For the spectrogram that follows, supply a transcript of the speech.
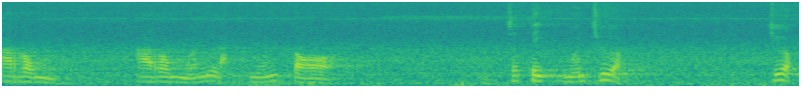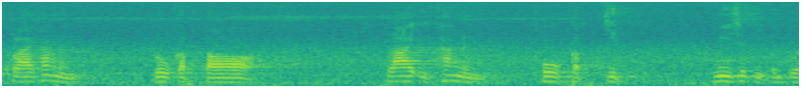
อารมณ์ อารมณ์เหมือนหลักเหมือนต่อ สติเหมือนเชือก เชือกปลายข้างหนึ่งปลูกกับต่อ ปลายอีกข้างหนึ่งผูกกับจิต มีสติเป็นตัว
